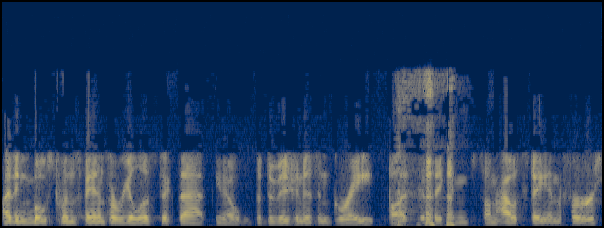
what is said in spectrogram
I think most Twins fans are realistic that you know the division isn't great, but if they can somehow stay in first,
